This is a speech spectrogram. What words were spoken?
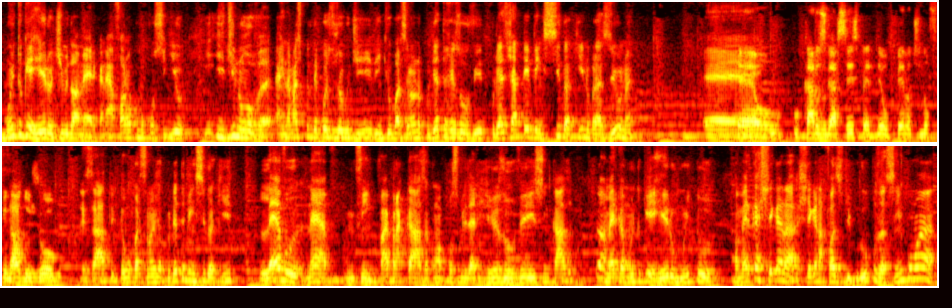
muito guerreiro o time do América, né? A forma como conseguiu. E, e, de novo, ainda mais depois do jogo de ida, em que o Barcelona podia ter resolvido, podia já ter vencido aqui no Brasil, né? É, é o, o, Carlos Garcês perdeu o pênalti no final Exato. do jogo. Exato, então o Barcelona já podia ter vencido aqui, leva, né, enfim, vai para casa com a possibilidade de resolver isso em casa. E o América é muito guerreiro, muito. O América chega na, chega na fase de grupos assim com uma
